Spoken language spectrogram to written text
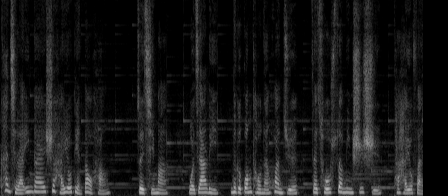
看起来应该是还有点道行，最起码我家里那个光头男幻觉在搓算命师时，他还有反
